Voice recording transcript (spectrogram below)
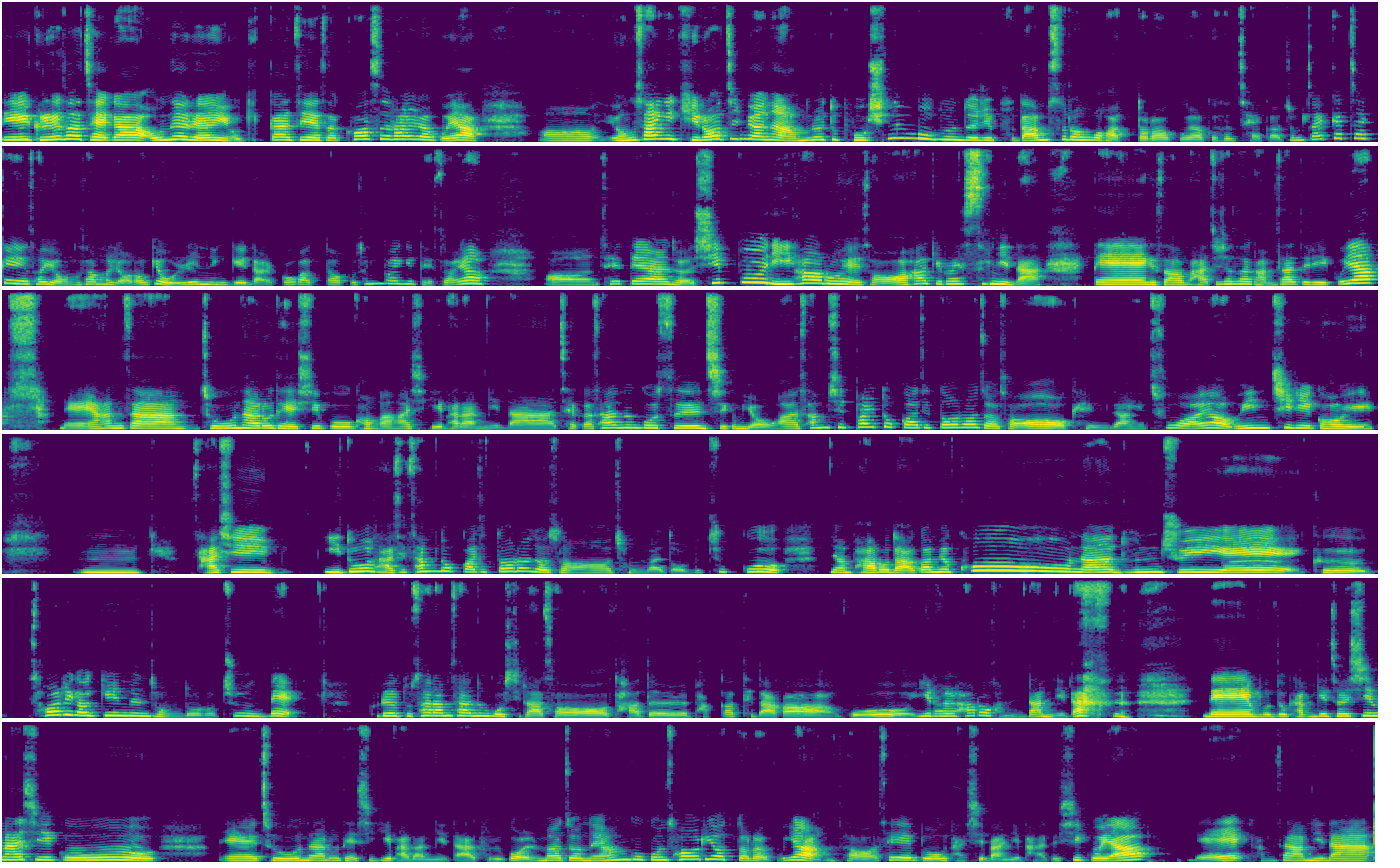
네, 그래서 제가 오늘은 여기까지 해서 컷을 하려고요. 어, 영상이 길어지면 아무래도 보시는 부분들이 부담스러운 것 같더라고요. 그래서 제가 좀 짧게 짧게 해서 영상을 여러 개 올리는 게 나을 것 같다고 생각이 돼서요. 어, 최대한 저 10분 이하로 해서 하기로 했습니다. 네, 그래서 봐주셔서 감사드리고요. 네, 항상 좋은 하루 되시고 건강하시기 바랍니다. 제가 사는 곳은 지금 영하 38도까지 떨어져서 굉장히 추워요. 윈칠이 거의 음, 42도, 43도까지 떨어져서 정말 너무 춥고 그냥 바로 나가면 코나 눈 주위에 그 서리가 끼는 정도로 추운데 그래도 사람 사는 곳이라서 다들 바깥에 나가고 일을 하러 간답니다. 네, 모두 감기 조심하시고 예, 좋은 하루 되시기 바랍니다. 그리고 얼마 전에 한국은 설이었더라고요. 그래서 새해 복 다시 많이 받으시고요. 네, 감사합니다.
